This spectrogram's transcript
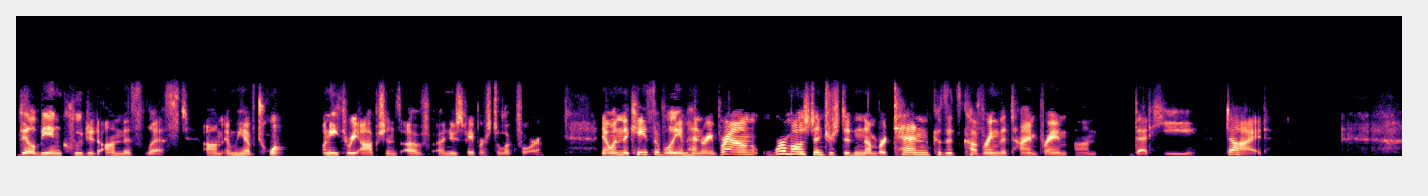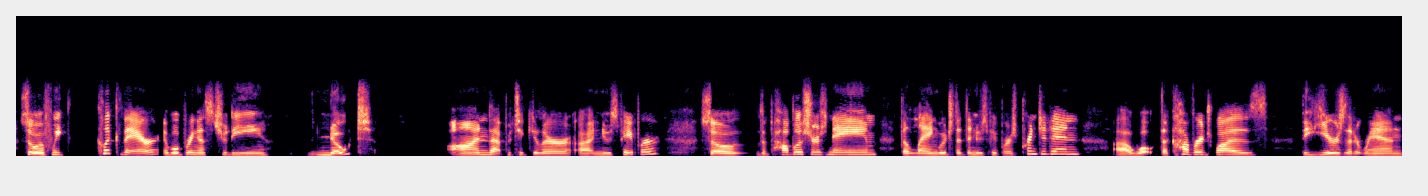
they'll be included on this list. Um, and we have 23 options of uh, newspapers to look for. Now, in the case of William Henry Brown, we're most interested in number 10 because it's covering the time frame um, that he died. So if we click there, it will bring us to the note on that particular uh, newspaper. So the publisher's name, the language that the newspaper is printed in, uh, what the coverage was, the years that it ran,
